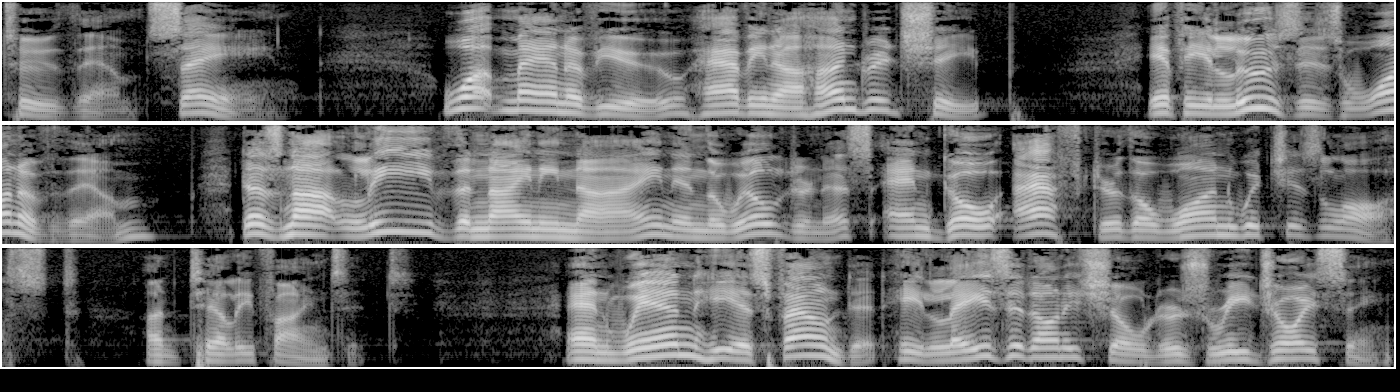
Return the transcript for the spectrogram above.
to them, saying, What man of you, having a hundred sheep, if he loses one of them, does not leave the ninety nine in the wilderness and go after the one which is lost? Until he finds it. And when he has found it, he lays it on his shoulders, rejoicing.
